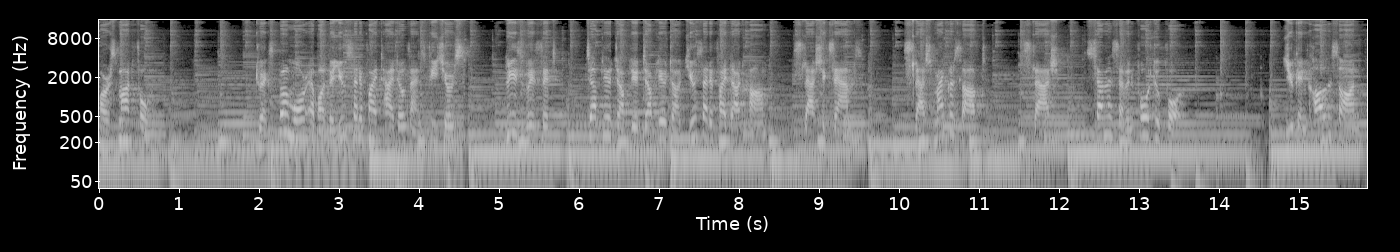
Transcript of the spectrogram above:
or smartphone. To explore more about the uCertify titles and features, please visit www.ucertify.com slash exams slash Microsoft slash 77424. You can call us on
